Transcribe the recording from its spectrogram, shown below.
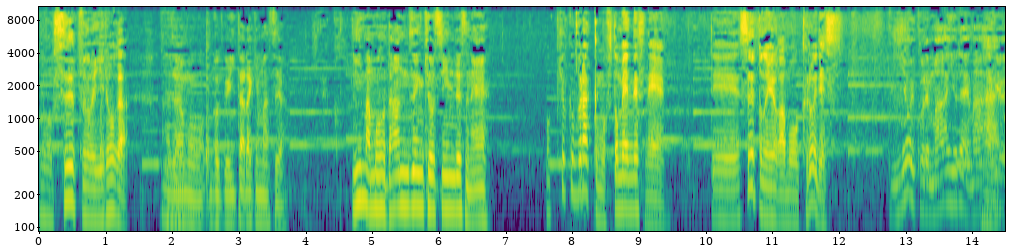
もうスープの色が。あじゃあもう僕いただきますよ。今もう断然巨神ですね。北極ブラックも太麺ですね。で、スープの色がもう黒いです。匂いこれマー油だよ、マー油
